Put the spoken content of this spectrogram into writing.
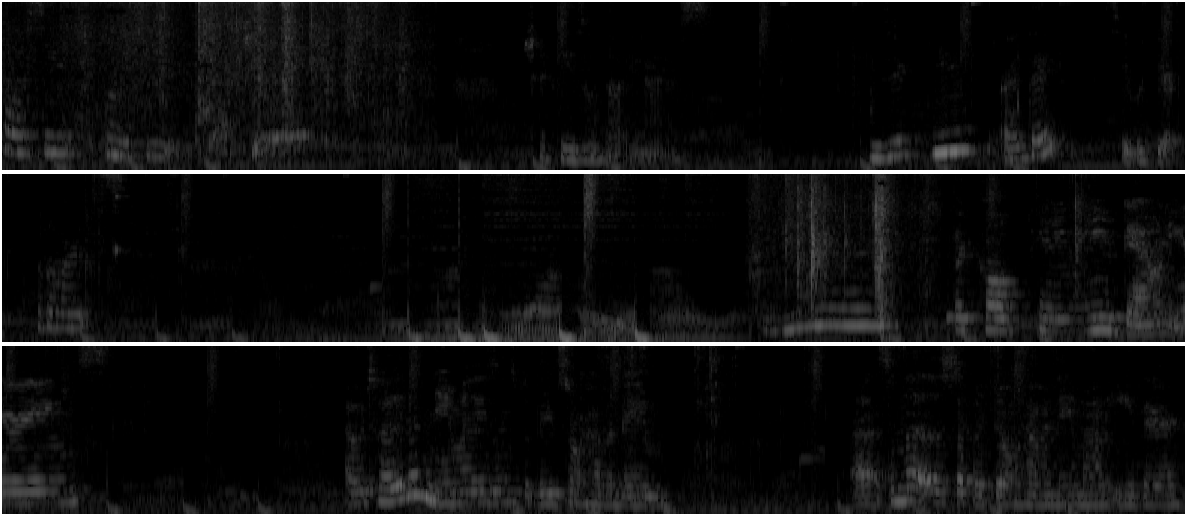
Pussy, pussy, Check these ones out, you guys. These are cute, aren't they? Super cute. Little hearts. And they're called pinning you down earrings. I would tell you the name of these ones, but these don't have a name. Uh, some of the other stuff I don't have a name on either.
